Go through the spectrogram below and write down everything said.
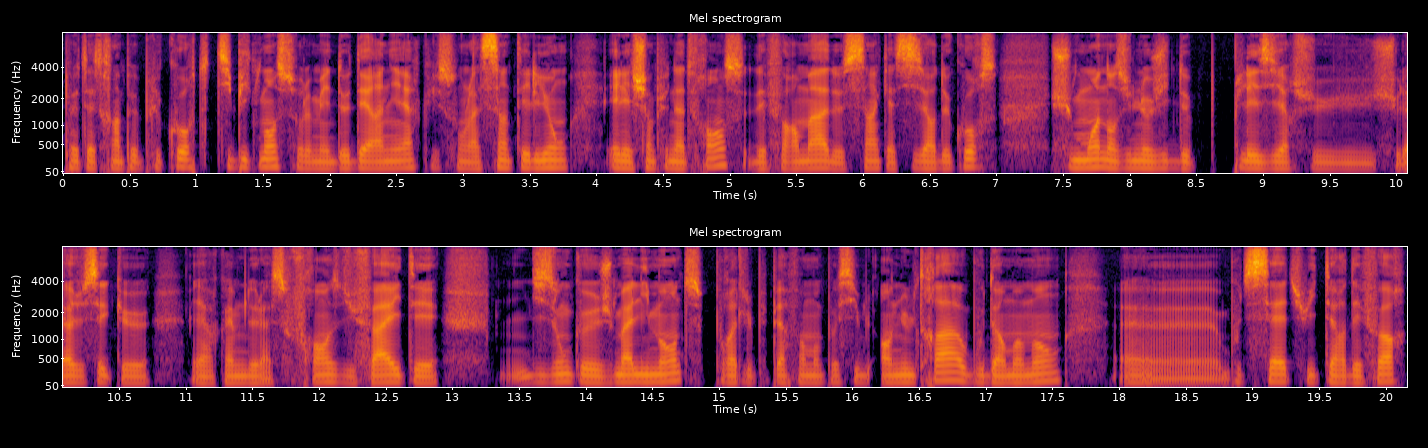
peut-être un peu plus courtes, typiquement sur mes deux dernières qui sont la Saint-Élion et les championnats de France, des formats de 5 à 6 heures de course. Je suis moins dans une logique de plaisir. Je suis, là, je sais qu'il y a quand même de la souffrance, du fight, et disons que je m'alimente pour être le plus performant possible en ultra. Au bout d'un moment, euh, au bout de 7, 8 heures d'effort,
